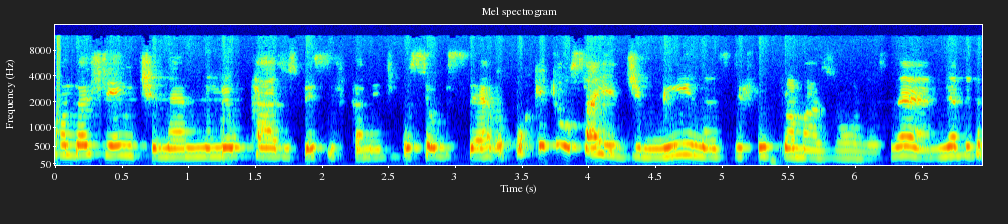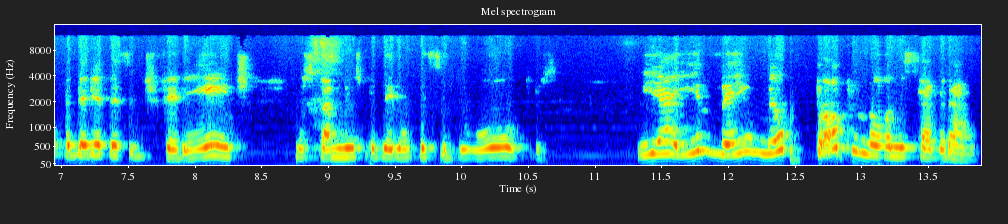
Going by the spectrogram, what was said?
quando a gente, né, no meu caso especificamente, você observa por que, que eu saí de Minas e fui para o Amazonas, né? Minha vida poderia ter sido diferente, meus caminhos poderiam ter sido outros. E aí vem o meu próprio nome sagrado,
